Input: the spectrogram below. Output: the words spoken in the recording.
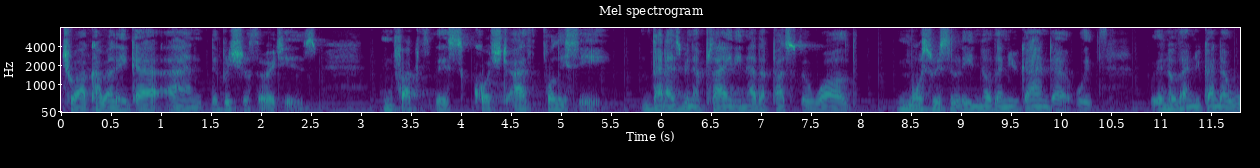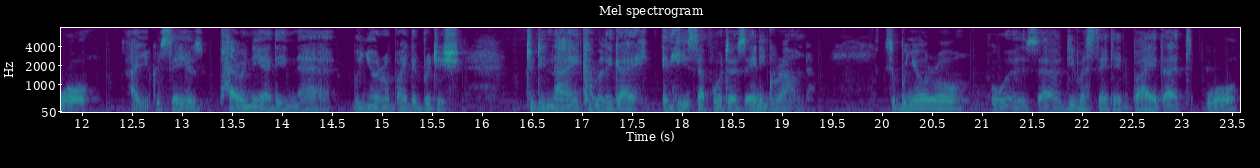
Chwa Kabalega and the British authorities. In fact, the scorched earth policy that has been applied in other parts of the world, most recently in northern Uganda with the Northern Uganda War, uh, you could say it was pioneered in uh, Bunyoro by the British to deny Kabalega and his supporters any ground. So Bunyoro was uh, devastated by that war.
